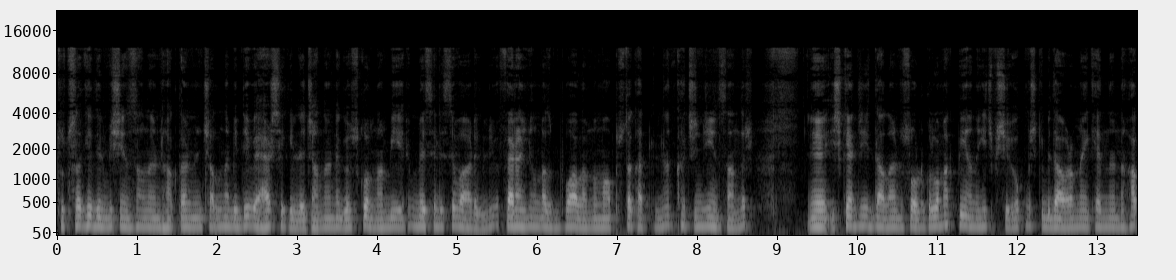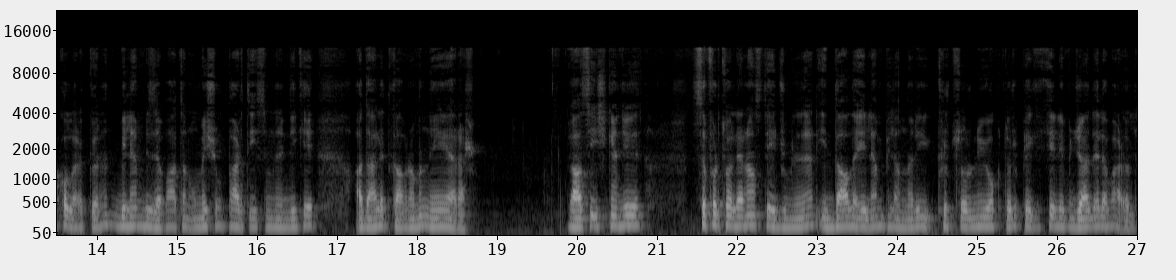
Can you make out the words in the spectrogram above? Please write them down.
Tutsak edilmiş insanların haklarının çalınabildiği ve her şekilde canlarına göz konulan bir yerin meselesi var ediliyor. Ferhan Yılmaz bu bağlamda mahpusta katledilen kaçıncı insandır? E, işkence iddialarını sorgulamak bir yana hiçbir şey yokmuş gibi davranmayı kendilerine hak olarak gören bilen bize zevatın o meşhur parti isimlerindeki adalet kavramı neye yarar? Gazi işkenceye sıfır tolerans diye cümleler, iddialı eylem planları, Kürt sorunu yoktur, PKK ile mücadele vardır.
